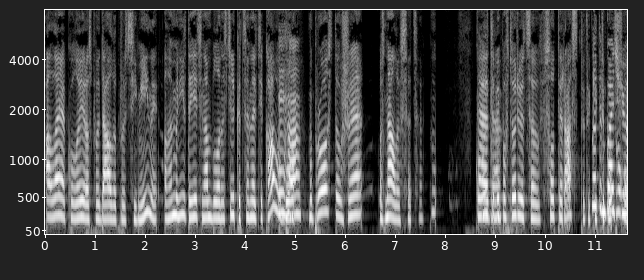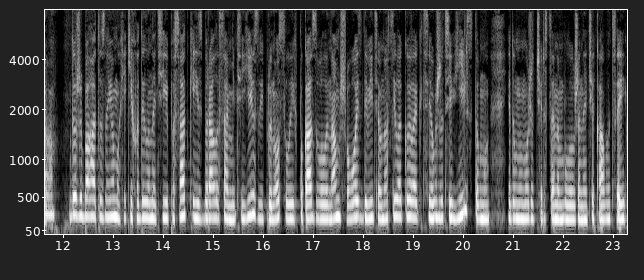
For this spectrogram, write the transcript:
Але коли розповідали про ці міни, але мені здається, нам було настільки це не цікаво, uh бо ми просто вже знали все це. Ну, Коли Та, тобі повторюється в сотий раз, ти такий ну, тим типу, бачу ну, дуже багато знайомих, які ходили на ці посадки і збирали самі ці гільзи, і приносили їх, показували нам, що ось дивіться, у нас ціла колекція вже цих гільз. Тому я думаю, може, через це нам було вже не цікаво цей.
